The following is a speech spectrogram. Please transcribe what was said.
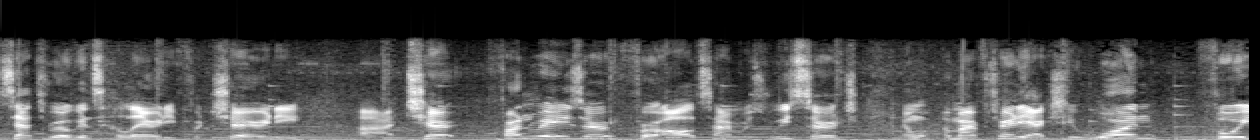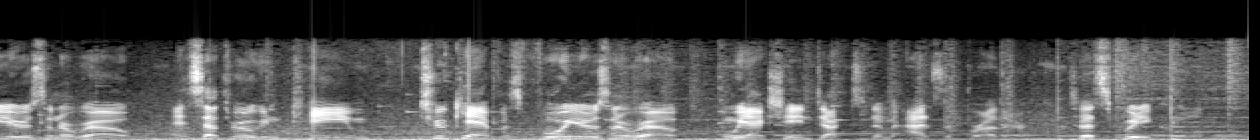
Seth Rogen's Hilarity for Charity uh, fundraiser for Alzheimer's research and my fraternity actually won four years in a row and Seth Rogen came to campus four years in a row and we actually inducted him as a brother. So that's pretty cool.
